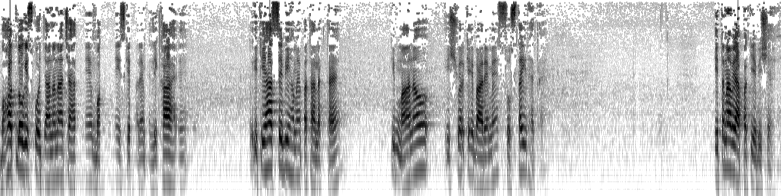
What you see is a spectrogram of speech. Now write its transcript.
बहुत लोग इसको जानना चाहते हैं, बहुत ने इसके बारे में लिखा है। तो इतिहास से भी हमें पता लगता है कि मानव ईश्वर के बारे में सोचता ही रहता है। इतना व्यापक ये विषय है।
